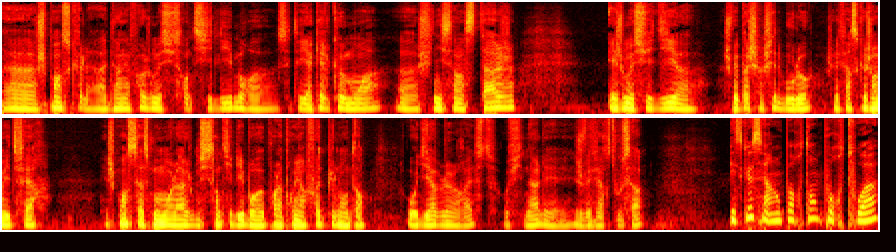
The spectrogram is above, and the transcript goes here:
Euh, Je pense que la dernière fois que je me suis senti libre, euh, c'était il y a quelques mois. Euh, je finissais un stage et je me suis dit, euh, je vais pas chercher de boulot, je vais faire ce que j'ai envie de faire. Et je pense que c'est à ce moment-là que je me suis senti libre pour la première fois depuis longtemps. Au diable le reste, au final, et je vais faire tout ça. Est-ce que c'est important pour toi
